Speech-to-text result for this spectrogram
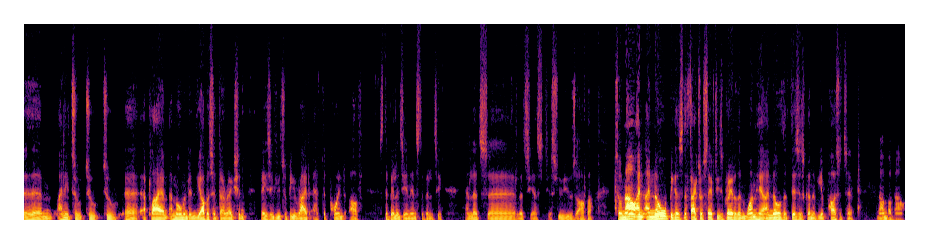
Um, I need to to to uh, apply a, a, moment in the opposite direction, basically to be right at the point of stability and instability. And let's uh, let's just just use upper. So now I, I know because the factor of safety is greater than one here, I know that this is going to be a positive number now.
